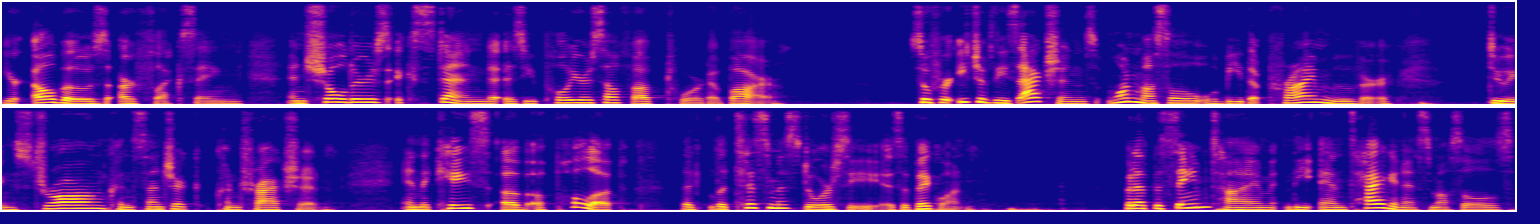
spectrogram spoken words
your elbows are flexing, and shoulders extend as you pull yourself up toward a bar. So, for each of these actions, one muscle will be the prime mover, doing strong concentric contraction. In the case of a pull up, the latissimus dorsi is a big one. But at the same time, the antagonist muscles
